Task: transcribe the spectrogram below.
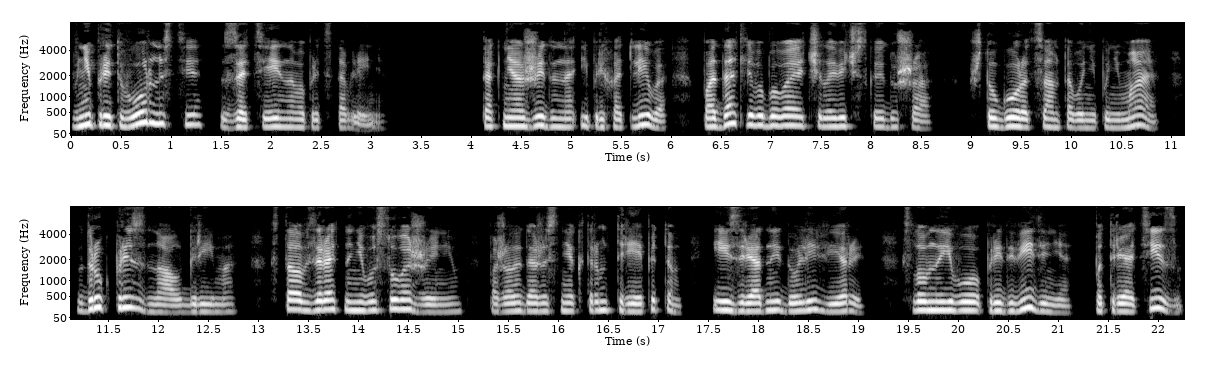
в непритворности затеянного представления. Так неожиданно и прихотливо, податлива бывает человеческая душа, что город, сам того не понимая, вдруг признал Грима, стал взирать на него с уважением, пожалуй, даже с некоторым трепетом и изрядной долей веры, словно его предвидение, патриотизм,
